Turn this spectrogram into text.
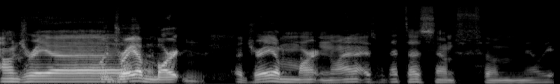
Andrea. Andrea Martin. Andrea Martin. Why- That does sound familiar.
